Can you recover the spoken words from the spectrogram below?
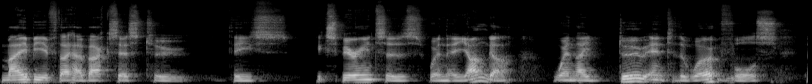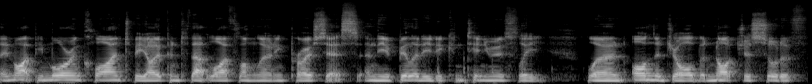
maybe if they have access to these experiences when they're younger, when they do enter the workforce, they might be more inclined to be open to that lifelong learning process and the ability to continuously learn on the job and not just sort of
